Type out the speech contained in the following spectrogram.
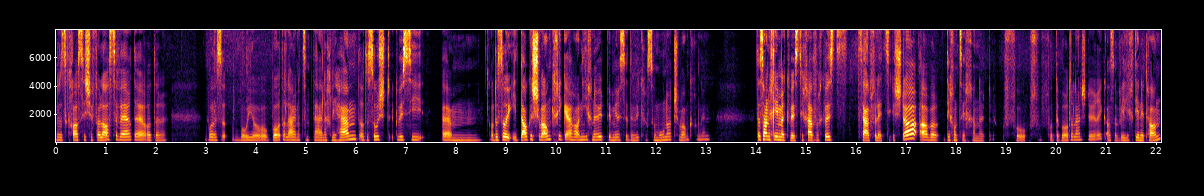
nur das klassische Verlassen werden oder wo, wo ja Borderliner zum Teil ein bisschen haben oder sonst gewisse ähm, oder so in Tagesschwankungen habe ich nicht. Bei mir sind dann wirklich so Monatsschwankungen. Das habe ich immer gewusst. Ich habe einfach gewusst, die Selbstverletzung ist da, aber die kommt sicher nicht von, von, von der Borderline-Störung, also weil ich die nicht habe.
